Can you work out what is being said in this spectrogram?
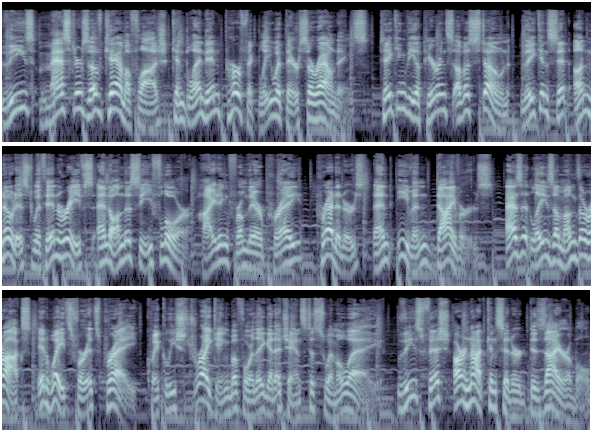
These masters of camouflage can blend in perfectly with their surroundings. Taking the appearance of a stone, they can sit unnoticed within reefs and on the sea floor, hiding from their prey, predators, and even divers. As it lays among the rocks, it waits for its prey, quickly striking before they get a chance to swim away. These fish are not considered desirable.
